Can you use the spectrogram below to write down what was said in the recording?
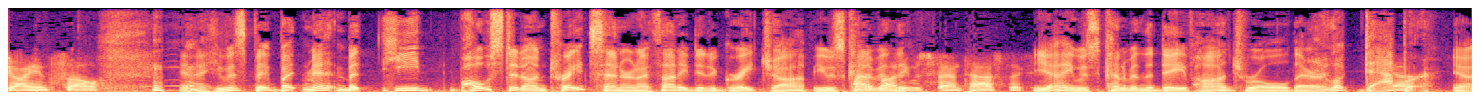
giant self. Yeah, he was big, but man, but he hosted on Trade Center, and I thought he did a great job. He was kind I of thought in the, he was fantastic. yeah, he was kind of in the Dave Hodge role there. He looked dapper. yeah,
